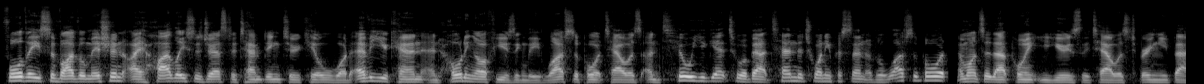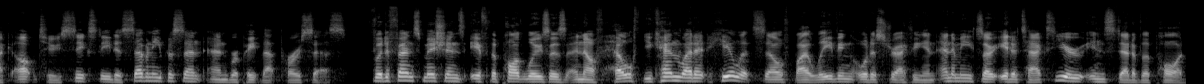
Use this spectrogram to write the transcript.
For the survival mission, I highly suggest attempting to kill whatever you can and holding off using the life support towers until you get to about 10 to 20% of the life support, and once at that point you use the towers to bring you back up to 60 to 70% and repeat that process. For defense missions, if the pod loses enough health, you can let it heal itself by leaving or distracting an enemy so it attacks you instead of the pod.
